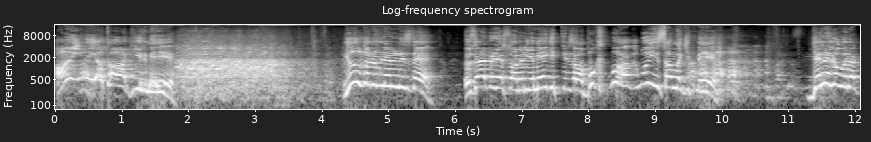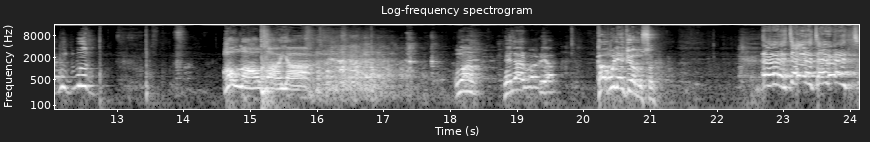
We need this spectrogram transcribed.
aynı yatağa girmeyi, yıl dönümlerinizde özel bir restorana böyle yemeğe gittiğiniz zaman bu, bu, bu insanla gitmeyi, genel olarak bu, bu... Allah Allah ya! Ulan neler var ya? Kabul ediyor musun? Evet, evet, evet!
